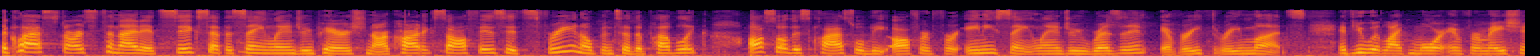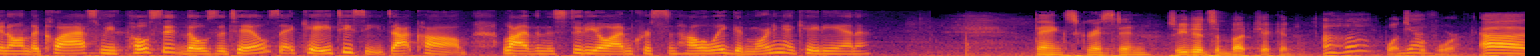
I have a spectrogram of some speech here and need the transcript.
The class starts tonight at 6 at the St. Landry Parish Narcotics Office. It's free and open to the public. Also, this class will be offered for any St. Landry resident every three months. If you would like more information on the class, we've posted those details at KATC.com. Live in the studio, I'm Kristen Holloway. Good morning, Acadiana. Thanks, Kristen. So you did some butt kicking Uh-huh. once yeah. before. Uh,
